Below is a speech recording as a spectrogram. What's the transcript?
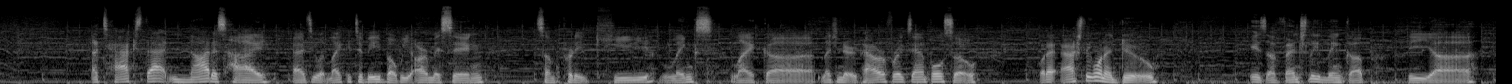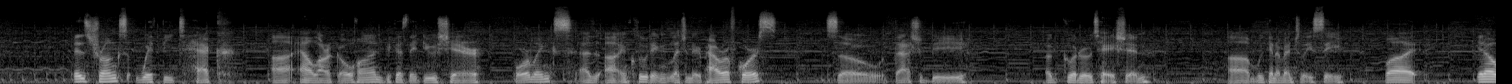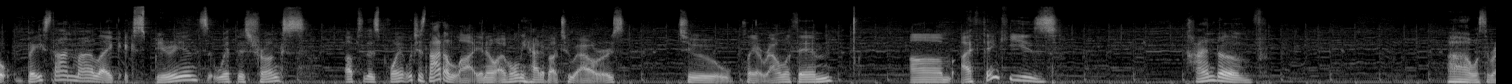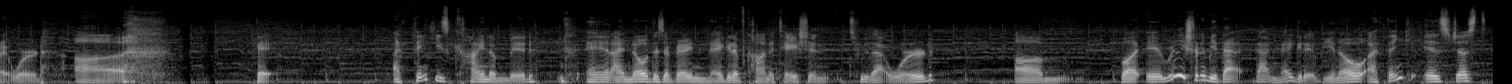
Attack stat not as high as you would like it to be, but we are missing some pretty key links, like uh, Legendary Power, for example. So, what I actually want to do is eventually link up the uh, Fizz Trunks with the Tech uh, LR Gohan because they do share four links, as uh, including Legendary Power, of course. So that should be a good rotation. Um, we can eventually see, but you know, based on my like experience with this Trunks up to this point, which is not a lot, you know, I've only had about two hours to play around with him. Um, I think he's kind of uh, what's the right word? Uh, okay, I think he's kind of mid, and I know there's a very negative connotation to that word, um, but it really shouldn't be that that negative. You know, I think it's just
